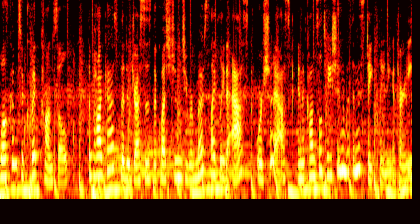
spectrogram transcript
Welcome to Quick Consult, the podcast that addresses the questions you are most likely to ask or should ask in a consultation with an estate planning attorney.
